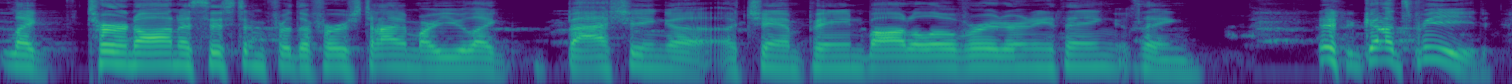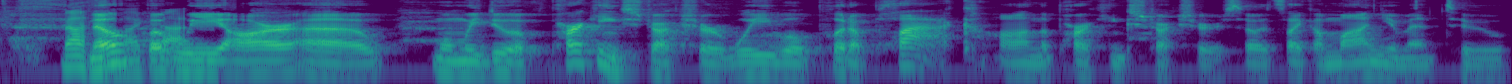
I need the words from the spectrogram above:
like turn on a system for the first time, are you like bashing a, a champagne bottle over it or anything, saying Godspeed. Nothing no, like but that. we are uh, when we do a parking structure, we will put a plaque on the parking structure, so it's like a monument to,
